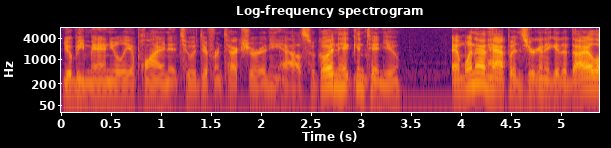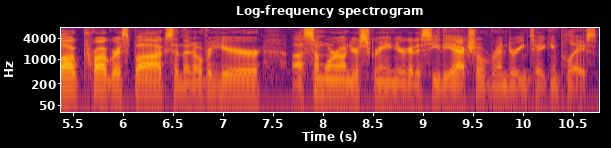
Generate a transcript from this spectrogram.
you'll be manually applying it to a different texture anyhow. So go ahead and hit continue. And when that happens, you're going to get a dialog progress box, and then over here, uh, somewhere on your screen, you're going to see the actual rendering taking place.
